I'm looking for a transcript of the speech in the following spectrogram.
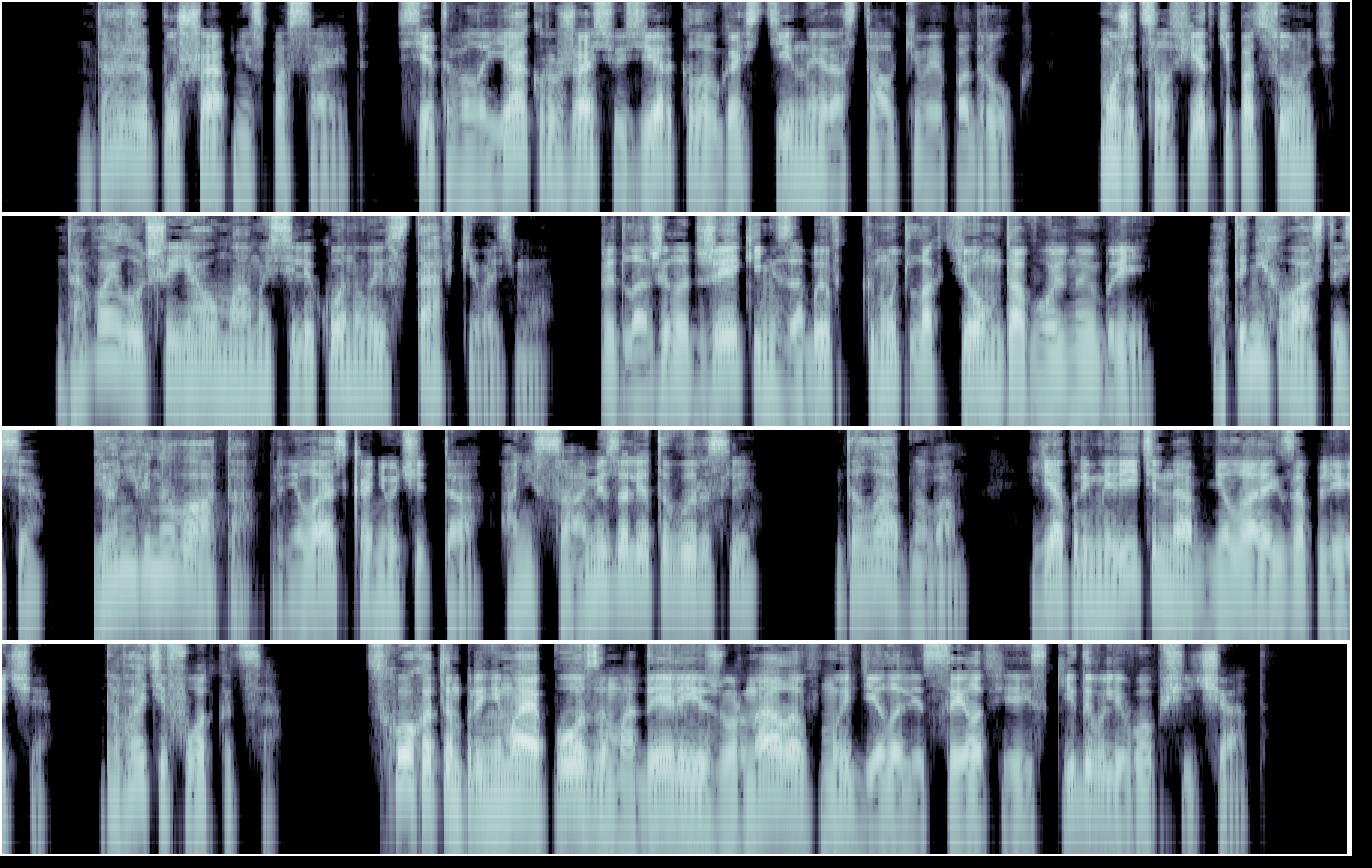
«Даже пушап не спасает», — сетовала я, кружась у зеркала в гостиной, расталкивая подруг. «Может, салфетки подсунуть?» «Давай лучше я у мамы силиконовые вставки возьму», предложила Джеки, не забыв ткнуть локтем довольную Бри. «А ты не хвастайся». «Я не виновата», — принялась конючить та. «Они сами за лето выросли». «Да ладно вам». Я примирительно обняла их за плечи. «Давайте фоткаться». С хохотом принимая позы моделей из журналов, мы делали селфи и скидывали в общий чат.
